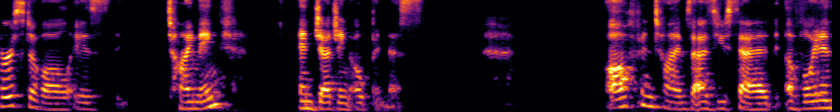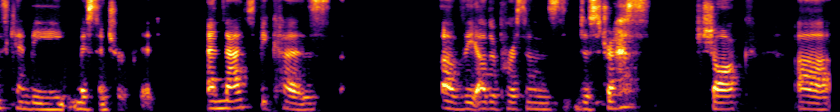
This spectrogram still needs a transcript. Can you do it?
first of all is timing and judging openness. Oftentimes, as you said, avoidance can be misinterpreted. And that's because of the other person's distress, shock, uh,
